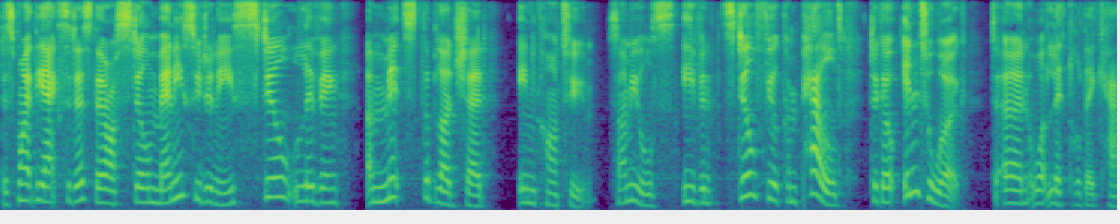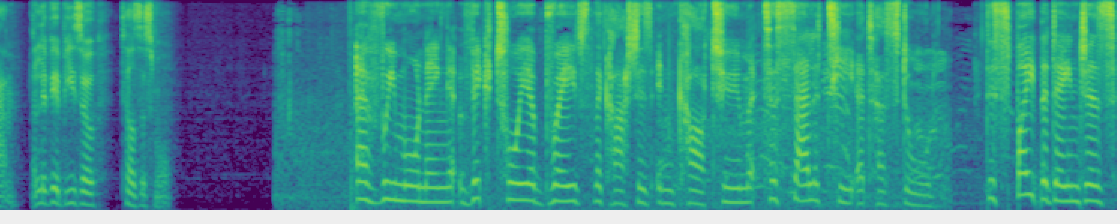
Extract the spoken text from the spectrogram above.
Despite the exodus, there are still many Sudanese still living amidst the bloodshed in Khartoum. Some even still feel compelled to go into work to earn what little they can. Olivia Bizot tells us more. Every morning, Victoria braves the clashes in Khartoum to sell tea at her stall. Despite the dangers,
